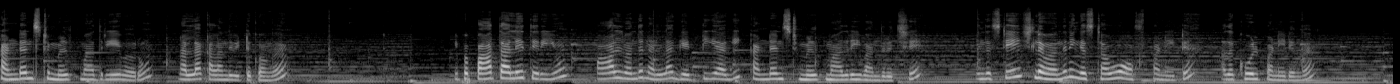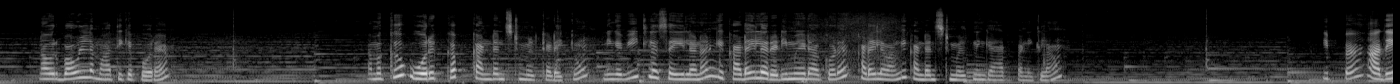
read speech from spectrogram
கண்டென்ஸ்டு மில்க் மாதிரியே வரும். நல்லா கலந்து விட்டுக்கோங்க. இப்போ பார்த்தாலே தெரியும் பால் வந்து நல்லா கெட்டியாகி கண்டென்ஸ்டு மில்க் மாதிரி வந்துருச்சு. இந்த ஸ்டேஜில் வந்து நீங்கள் ஸ்டவ் ஆஃப் பண்ணிவிட்டு அதை கூல் பண்ணிவிடுங்க நான் ஒரு பவுலில் மாற்றிக்க போகிறேன் நமக்கு ஒரு கப் கண்டென்ஸ்டு மில்க் கிடைக்கும். நீங்கள் வீட்டில் செய்யலைன்னா நீங்கள் கடையில் ரெடிமேடாக கூட கடையில் வாங்கி கண்டென்ஸ்டு மில்க் நீங்கள் ஆட் பண்ணிக்கலாம். இப்போ அதே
